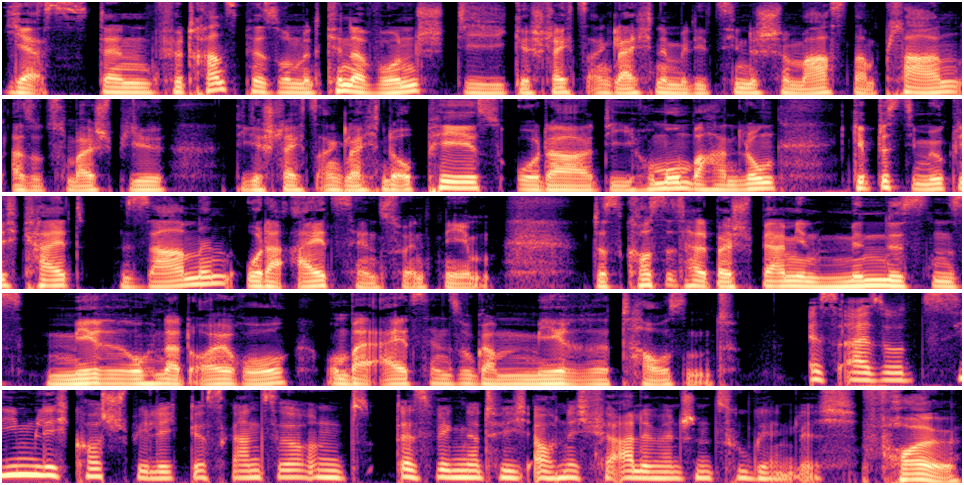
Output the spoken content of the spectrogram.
Yes, denn für Transpersonen mit Kinderwunsch, die geschlechtsangleichende medizinische Maßnahmen planen, also zum Beispiel die geschlechtsangleichende OPs oder die Hormonbehandlung, gibt es die Möglichkeit, Samen oder Eizellen zu entnehmen. Das kostet halt bei Spermien mindestens mehrere hundert Euro und bei Eizellen sogar mehrere tausend. Ist also ziemlich kostspielig, das Ganze, und deswegen natürlich auch nicht für alle Menschen zugänglich. Voll.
